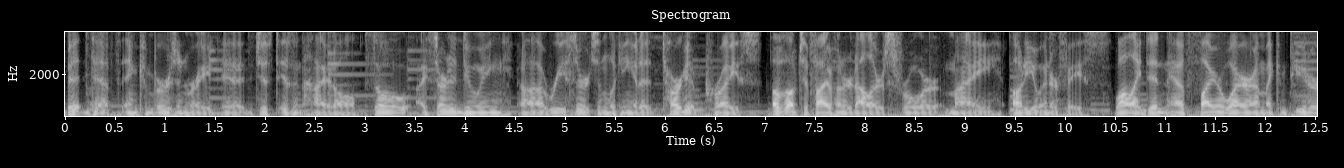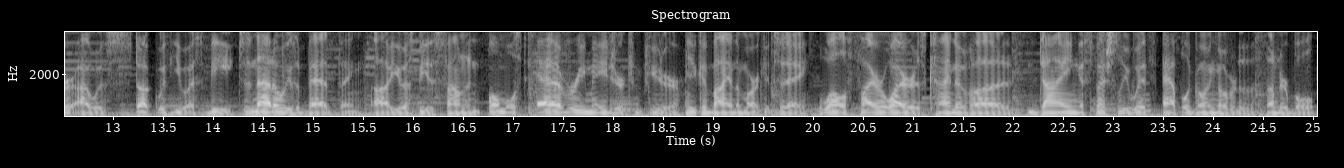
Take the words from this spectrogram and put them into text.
Bit depth and conversion rate it just isn't high at all. So I started doing uh, research and looking at a target price of up to $500 for my audio interface. While I didn't have Firewire on my computer, I was stuck with USB, which is not always a bad thing. Uh, USB is found in almost every major computer you can buy in the market today. While Firewire is kind of uh, dying, especially with Apple going over to the Thunderbolt.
